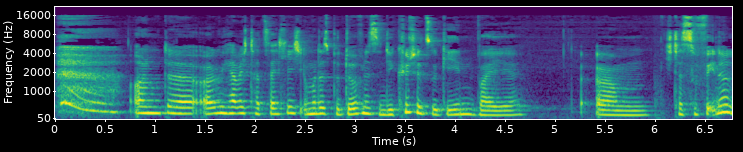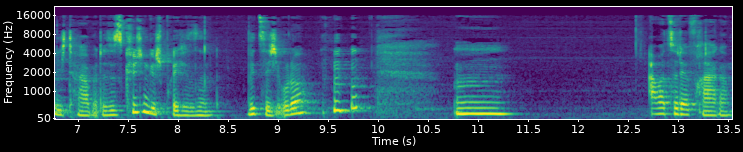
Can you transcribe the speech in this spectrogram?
und äh, irgendwie habe ich tatsächlich immer das Bedürfnis, in die Küche zu gehen, weil ähm, ich das so verinnerlicht habe, dass es Küchengespräche sind. Witzig, oder? Mm. Aber zu der Frage.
